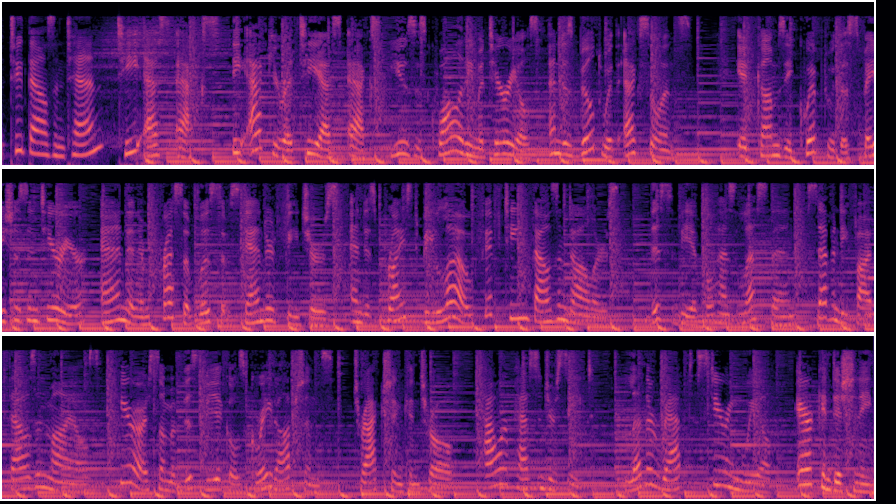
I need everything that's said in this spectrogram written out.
The 2010 TSX. The Acura TSX uses quality materials and is built with excellence. It comes equipped with a spacious interior and an impressive list of standard features and is priced below $15,000. This vehicle has less than 75,000 miles. Here are some of this vehicle's great options. Traction control, power passenger seat, leather-wrapped steering wheel, air conditioning,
